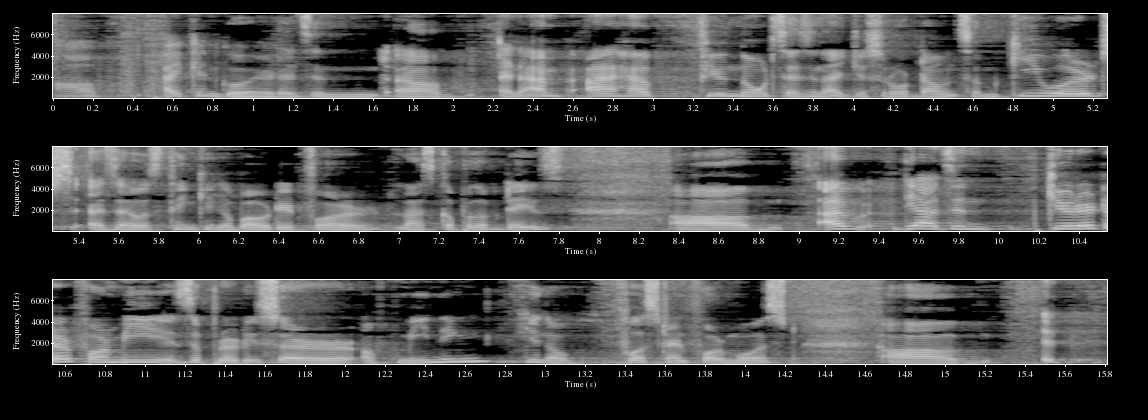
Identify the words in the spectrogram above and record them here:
Uh, I can go ahead as in, uh, and I'm, i have few notes as in I just wrote down some keywords as I was thinking about it for last couple of days. Um, I, yeah, as in curator for me is a producer of meaning, you know, first and foremost. Uh, it,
